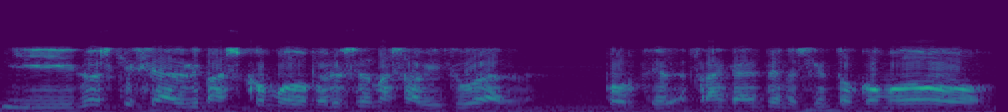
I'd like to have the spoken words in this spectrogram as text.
Y no es que sea el más cómodo, pero es el más habitual, porque francamente me siento cómodo,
